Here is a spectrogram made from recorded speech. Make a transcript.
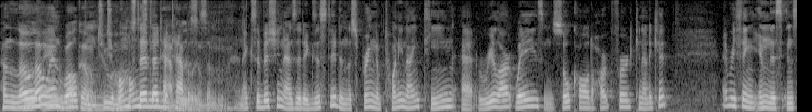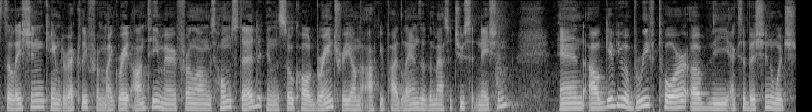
Hello, Hello and welcome, welcome to, to Homestead, Homestead Metabolism, Metabolism. an exhibition as it existed in the spring of 2019 at Real Art Ways in so called Hartford, Connecticut. Everything in this installation came directly from my great auntie Mary Furlong's homestead in the so called Braintree on the occupied lands of the Massachusetts Nation. And I'll give you a brief tour of the exhibition, which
